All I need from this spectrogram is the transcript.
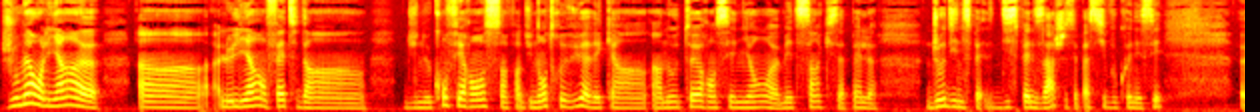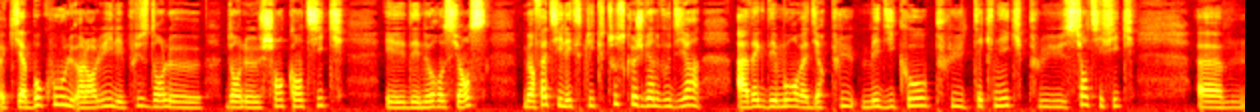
Je vous mets en lien le lien en fait d'un d'une conférence, enfin d'une entrevue avec un, un auteur, enseignant, euh, médecin qui s'appelle Joe Dispenza, je ne sais pas si vous connaissez, euh, qui a beaucoup, alors lui il est plus dans le, dans le champ quantique et des neurosciences, mais en fait il explique tout ce que je viens de vous dire avec des mots on va dire plus médicaux, plus techniques, plus scientifiques. Euh,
